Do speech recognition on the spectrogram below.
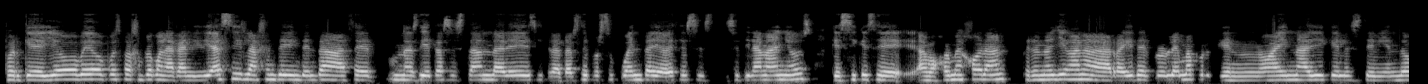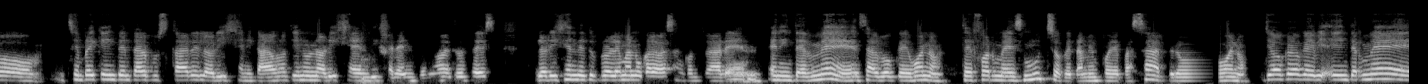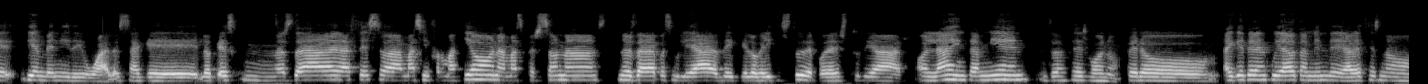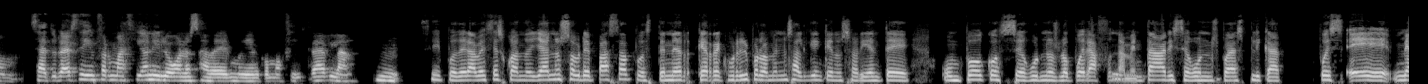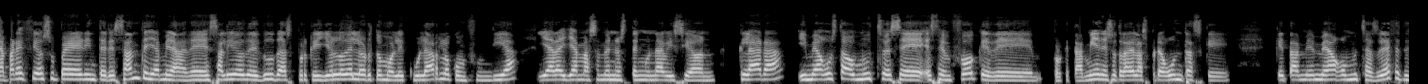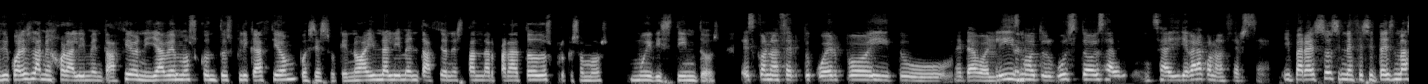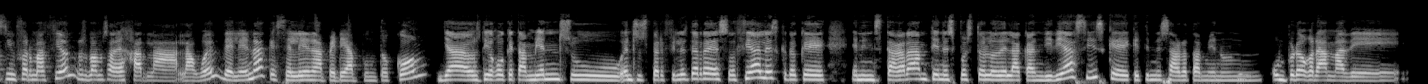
porque yo veo, pues, por ejemplo, con la candidiasis, la gente intenta hacer unas dietas estándares y tratarse por su cuenta y a veces se, tiran años que sí que se, a lo mejor mejoran, pero no llegan a la raíz del problema porque no hay nadie que les esté viendo. Siempre hay que intentar buscar el origen y cada uno tiene un origen diferente, ¿no? Entonces, el origen de tu problema nunca lo vas a encontrar en, en Internet, salvo que, bueno, te formes mucho, que también puede pasar, pero bueno, yo creo que Internet bienvenido igual, o sea que lo que es, nos da acceso a más información, a más personas, nos da la posibilidad de que lo que dices tú, de poder estudiar online también, entonces, bueno, pero hay que tener cuidado también de a veces no saturarse de información y luego no saber muy bien cómo filtrarla. Mm. Sí, poder a veces cuando ya nos sobrepasa, pues tener que recurrir por lo menos a alguien que nos oriente un poco, según nos lo pueda fundamentar y según nos pueda explicar. Pues eh, me ha parecido súper interesante, ya mira, he salido de dudas porque yo lo del ortomolecular lo confundía y ahora ya más o menos tengo una visión clara y me ha gustado mucho ese, ese enfoque de, porque también es otra de las preguntas que, que también me hago muchas veces, es decir, cuál es la mejor alimentación. Y ya vemos con tu explicación, pues eso, que no hay una alimentación estándar para todos porque somos muy distintos. Es conocer tu cuerpo y tu metabolismo, tus gustos, o sea, llegar a conocerse. Y para eso, si necesitáis más información, nos vamos a dejar la, web de Elena, que es elenaperea.com. Ya os digo que también su, en sus perfiles de redes sociales, creo que en Instagram tienes puesto lo de la candidiasis, que, tienes ahora también un, programa de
